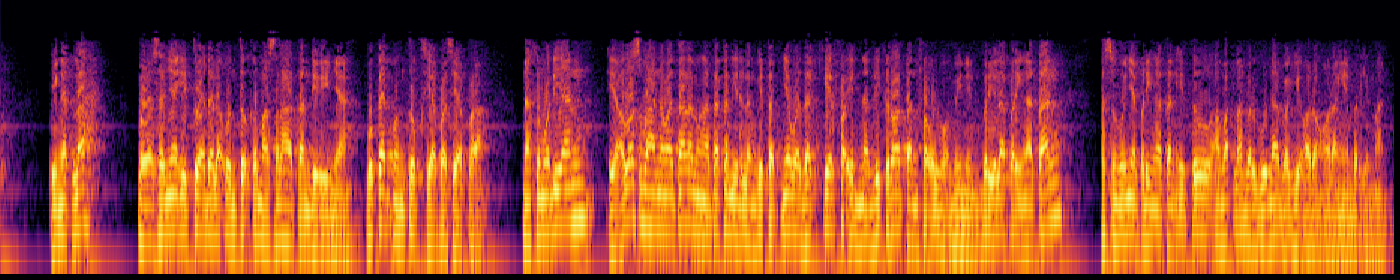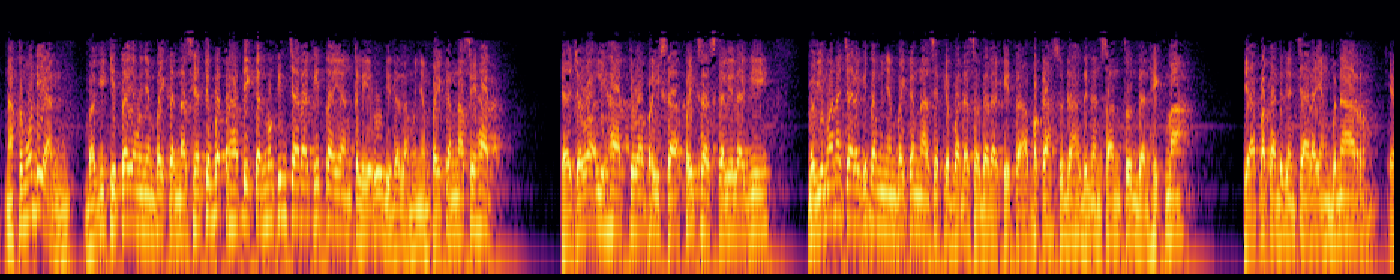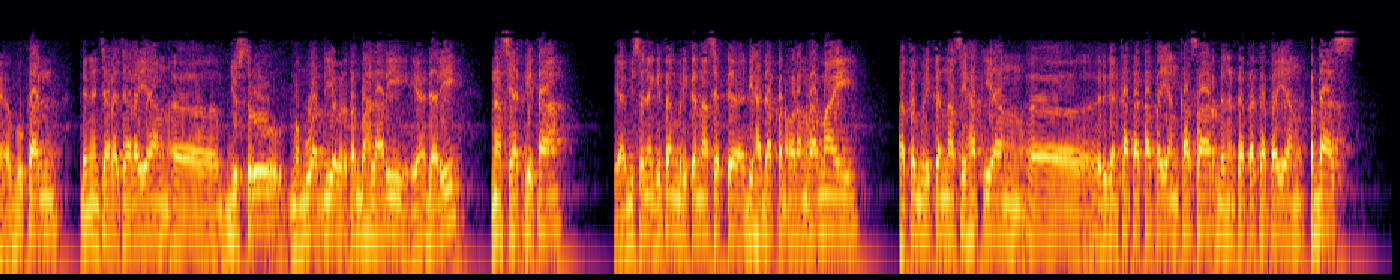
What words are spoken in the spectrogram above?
Ingatlah bahwasanya itu adalah untuk kemaslahatan dirinya, bukan untuk siapa-siapa. Nah kemudian ya Allah Subhanahu wa taala mengatakan di dalam kitabnya wa dzakir fa inna dzikra tanfaul mu'minin. Berilah peringatan sesungguhnya peringatan itu amatlah berguna bagi orang-orang yang beriman. Nah kemudian bagi kita yang menyampaikan nasihat coba perhatikan mungkin cara kita yang keliru di dalam menyampaikan nasihat. Ya coba lihat, coba periksa, periksa sekali lagi bagaimana cara kita menyampaikan nasihat kepada saudara kita. Apakah sudah dengan santun dan hikmah? Ya apakah dengan cara yang benar? Ya bukan dengan cara-cara yang uh, justru membuat dia bertambah lari ya dari nasihat kita. Ya misalnya kita memberikan nasihat ke di hadapan orang ramai atau memberikan nasihat yang uh, dengan kata-kata yang kasar dengan kata-kata yang pedas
